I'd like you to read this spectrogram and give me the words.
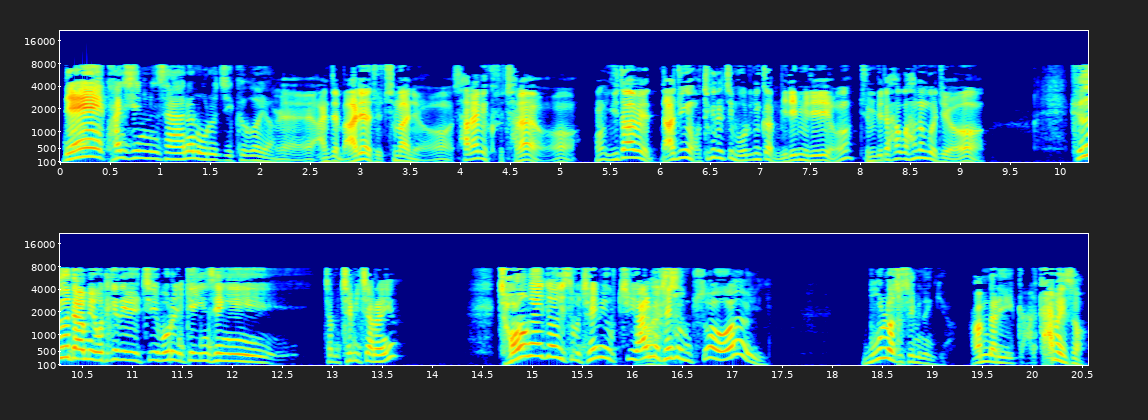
내 관심사는 오로지 그거요. 예, 아, 근데 말이야 좋지만요. 사람이 그렇잖아요. 어? 이 다음에 나중에 어떻게 될지 모르니까 미리미리 어? 준비를 하고 하는 거죠. 그 다음에 어떻게 될지 모르니까 인생이 참 재밌잖아요? 정해져 있으면 재미없지. 알면 아, 재미없어. 물러서 재밌는 겨. 앞날이 깜깜해서.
